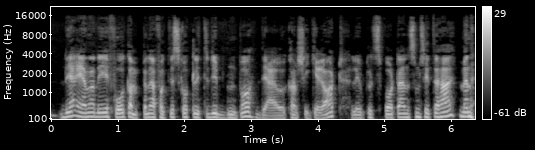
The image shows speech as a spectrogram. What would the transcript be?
det er en av de få kampene jeg faktisk gått litt i dybden på. Det er jo kanskje ikke rart, Liverpool-sporteren som sitter her, men,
